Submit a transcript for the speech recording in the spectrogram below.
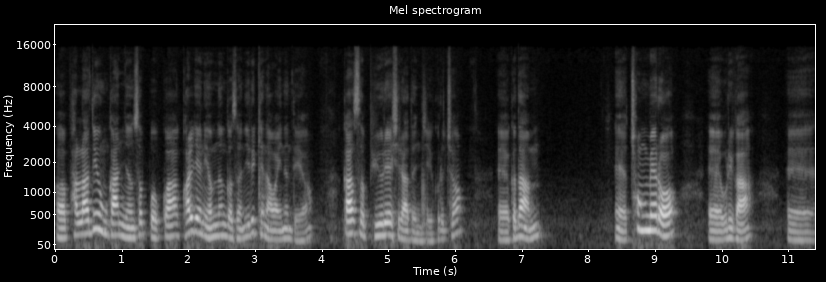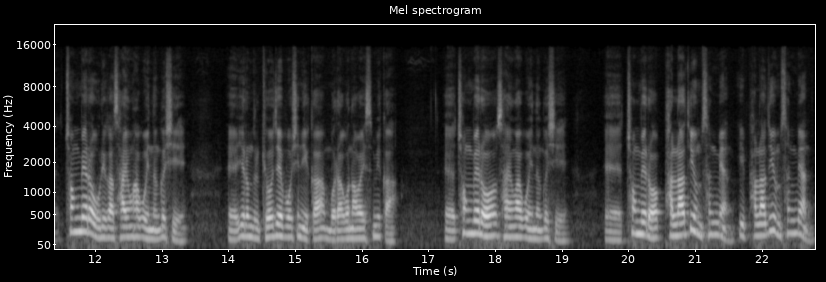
어, 팔라디움 관 연소법과 관련이 없는 것은 이렇게 나와 있는데요. 가스 뷰렛이라든지 그렇죠. 에, 촉매로 에, 우리가 에, 촉매로 우리가 사용하고 있는 것이 에, 여러분들 교재 보시니까 뭐라고 나와 있습니까? 에, 촉매로 사용하고 있는 것이 에, 촉매로 팔라디움 성면, 이 팔라디움 성면,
